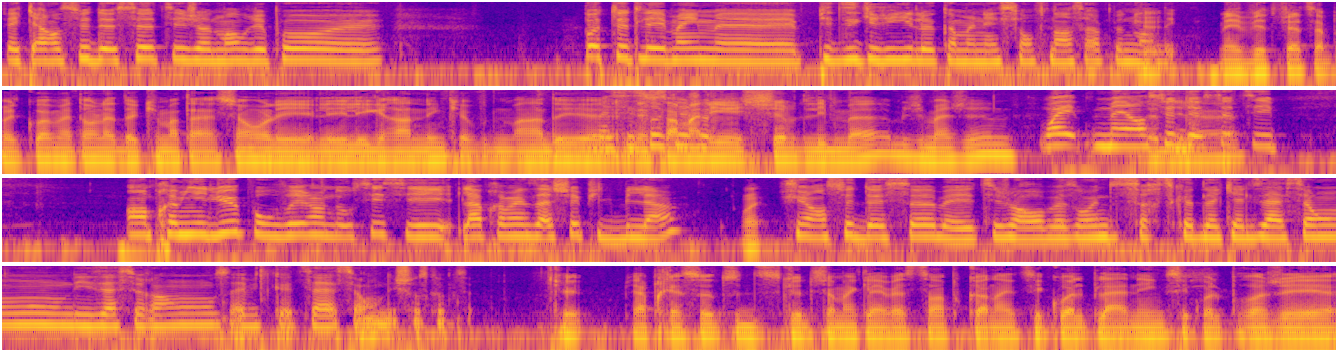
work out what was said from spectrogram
Fait qu'ensuite de ça, tu sais, je demanderai pas euh, pas toutes les mêmes euh, là, comme une institution financière peut demander. Mais vite fait, ça peut être quoi, mettons, la documentation, les, les, les grandes lignes que vous demandez, euh, nécessairement je- les chiffres de l'immeuble, j'imagine? Ouais, mais ensuite de ça, en premier lieu, pour ouvrir un dossier, c'est la promesse d'achat puis le bilan. Ouais. Puis ensuite de ça, ben, je vais avoir besoin du certificat de localisation, des assurances, avis de cotisation, des choses comme ça. OK. Puis après ça, tu discutes justement avec l'investisseur pour connaître c'est quoi le planning, c'est quoi le projet.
